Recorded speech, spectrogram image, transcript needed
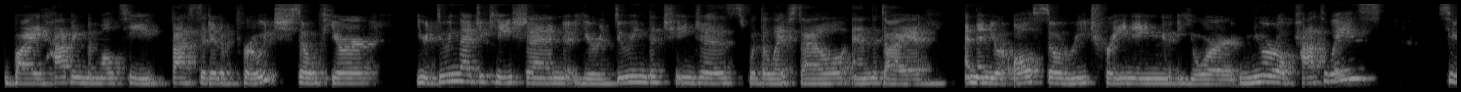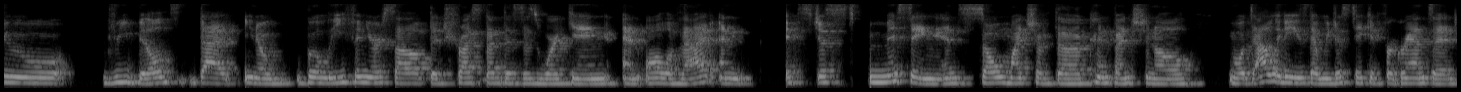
by having the multifaceted approach. So if you're you're doing the education, you're doing the changes with the lifestyle and the diet, and then you're also retraining your neural pathways to rebuild that you know belief in yourself the trust that this is working and all of that and it's just missing in so much of the conventional modalities that we just take it for granted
